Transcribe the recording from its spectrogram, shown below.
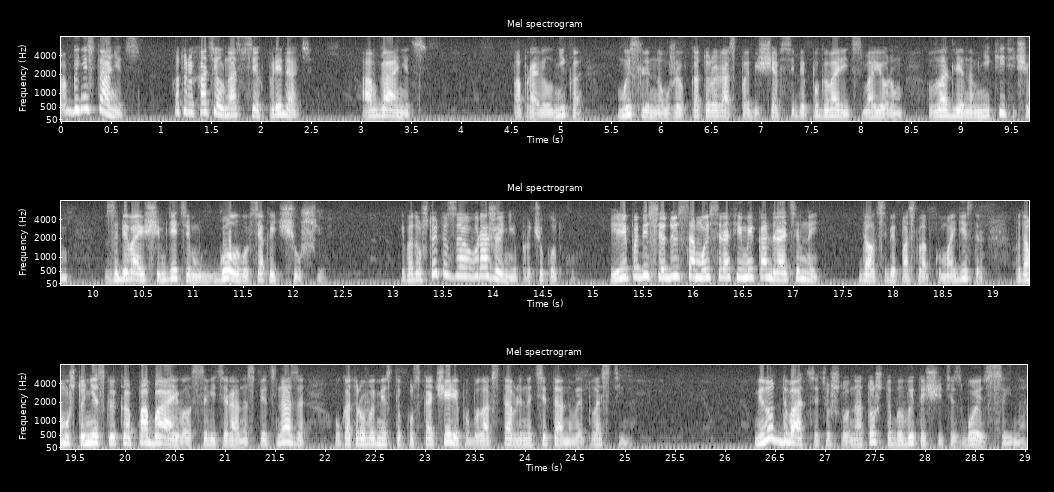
афганистанец, который хотел нас всех предать». «Афганец», — поправил Ника, мысленно уже в который раз пообещав себе поговорить с майором Владленом Никитичем, забивающим детям голову всякой чушью. И потом, что это за выражение про Чукотку? Или побеседуй с самой Серафимой Кондратьевной, дал себе послабку магистр, потому что несколько побаивался ветерана спецназа, у которого вместо куска черепа была вставлена титановая пластина. Минут двадцать ушло на то, чтобы вытащить из боя сына.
